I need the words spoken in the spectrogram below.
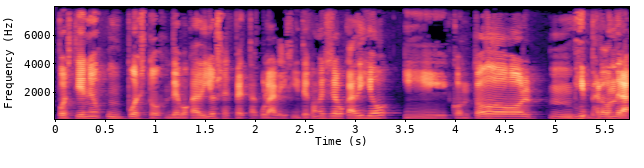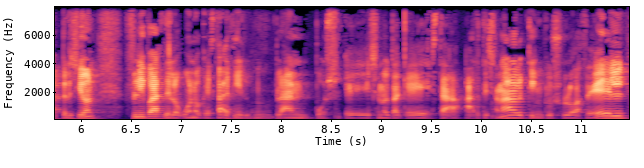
pues tiene un puesto de bocadillos espectaculares. Y te comes ese bocadillo y con todo mi perdón de la expresión, flipas de lo bueno que está. Es decir, un plan, pues eh, se nota que está artesanal, que incluso lo hace él,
